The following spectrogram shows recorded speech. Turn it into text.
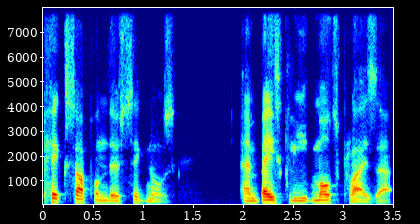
picks up on those signals and basically multiplies that.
